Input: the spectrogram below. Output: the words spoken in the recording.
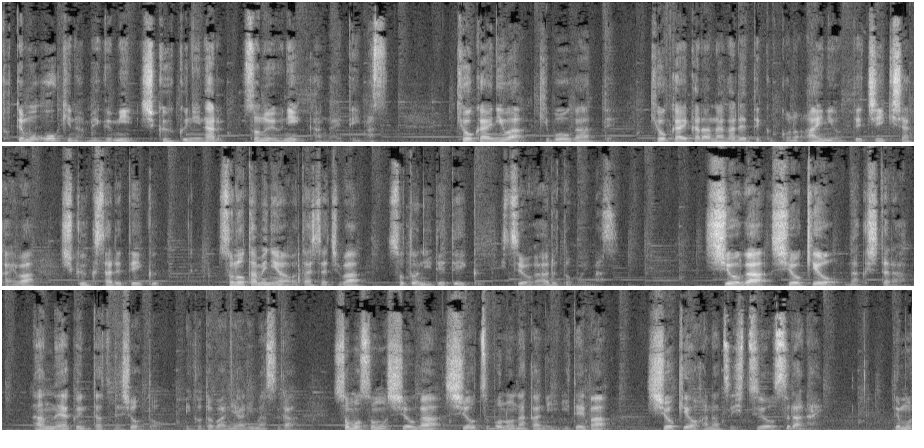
とても大きな恵み祝福になるそのように考えています。教会には希望があって教会から流れていくこの愛によって地域社会は祝福されていく。そのためには私たちは外に出ていく必要があると思います。塩が塩気をなくしたら何の役に立つでしょうと御言葉にありますがそもそも塩が塩壺の中にいてば塩気を放つ必要すらない。でも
